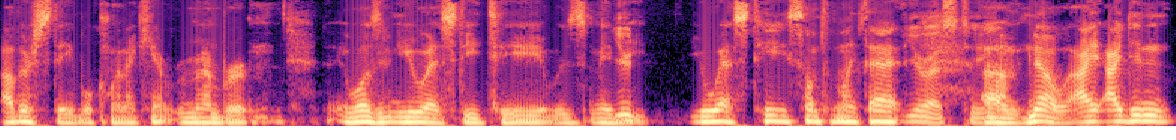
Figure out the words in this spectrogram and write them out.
other stable coin. I can't remember. It wasn't USDT. It was maybe You're, UST, something like that. UST. Um, no, I, I didn't.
